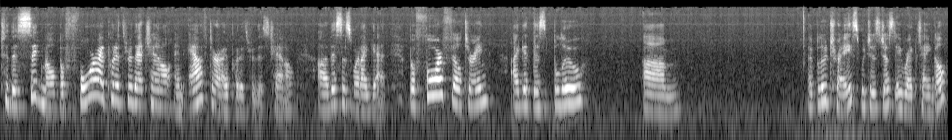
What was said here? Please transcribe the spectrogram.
to the signal before I put it through that channel and after I put it through this channel, uh, this is what I get. Before filtering, I get this blue um, a blue trace, which is just a rectangle.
